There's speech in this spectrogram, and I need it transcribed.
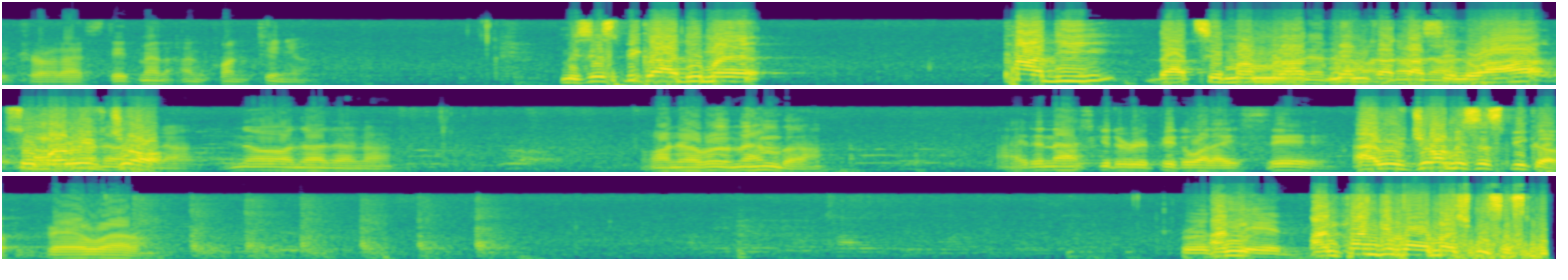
withdraw that statement and continue. Mr. Speaker, I do my di dat se mam No, no, no, no, kase no. lwa, so No, mwen no, no, withdraw. No, no, no, no. Honorable member, I didn't ask you to repeat what I say. I withdraw, Mr. Speaker. Very well. And, and thank you very much, Mr. Speaker.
